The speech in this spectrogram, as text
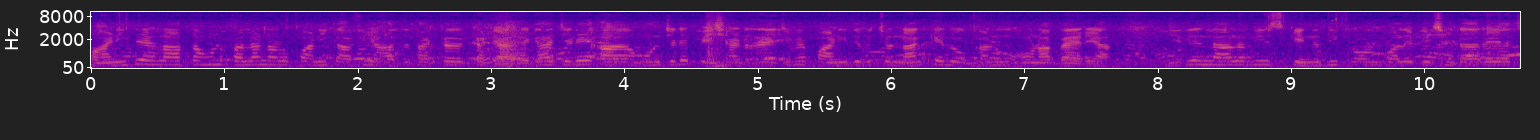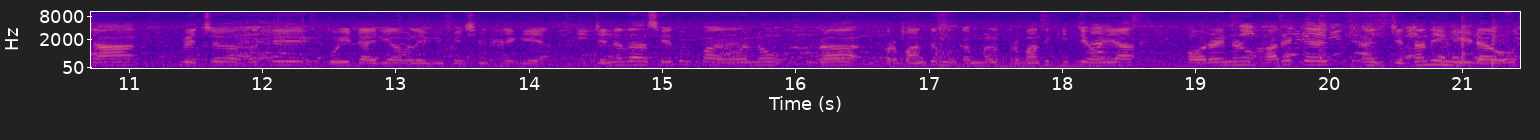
ਪਾਣੀ ਦੇ ਹਾਲਾਤ ਤਾਂ ਹੁਣ ਪਹਿਲਾਂ ਨਾਲੋਂ ਪਾਣੀ ਕਾਫੀ ਹੱਦ ਤੱਕ ਘਟਿਆ ਹੈਗਾ। ਜਿਹੜੇ ਹੁਣ ਜਿਹੜੇ ਪੇਸ਼ੈਂਟ ਰਹੇ, ਜਿਵੇਂ ਪਾਣੀ ਦੇ ਵਿੱਚੋਂ ਲੰਘ ਕੇ ਲੋਕਾਂ ਨੂੰ ਆਉਣਾ ਪੈ ਰਿਹਾ, ਜਿਹਦੇ ਨਾਲ ਵੀ ਸਕਿਨ ਦੀ ਪ੍ਰੋਬਲਮ ਵਾਲੇ ਪੇਸ਼ੈਂਟ ਆ ਰਹੇ ਆ, ਜਾਂ ਵਿੱਚ ਹਲਕੇ ਕੋਈ ਡਾਇਰੀਆ ਵਾਲੇ ਵੀ ਪੇਸ਼ੈਂਟ ਹੈਗੇ ਆ, ਜਿਨ੍ਹਾਂ ਦਾ ਸਿਹਤ ਵਿਭਾਗ ਵੱਲੋਂ ਪੂਰਾ ਪ੍ਰਬੰਧ ਮੁਕੰਮਲ ਪ੍ਰਬੰਧ ਕੀਤੇ ਹੋਏ ਆ। ਔਰ ਇਹਨਾਂ ਨੂੰ ਹਰ ਇੱਕ ਅ, ਜਿੱਦਾਂ ਦੀ ਨੀਡ ਆ ਉਸ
